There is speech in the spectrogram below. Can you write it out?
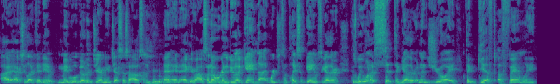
I actually like the idea. Maybe we'll go to Jeremy and Jess's house and, and, and egg your house. I know we're going to do a game night. We're just going to play some games together because we want to sit together and enjoy the gift of family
